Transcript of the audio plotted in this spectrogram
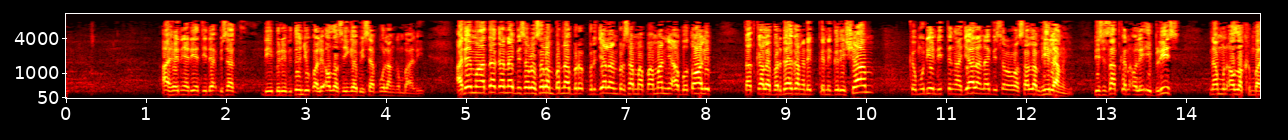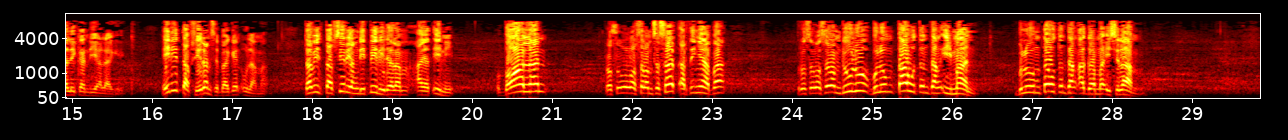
Akhirnya dia tidak bisa diberi petunjuk oleh Allah sehingga bisa pulang kembali. Ada yang mengatakan Nabi SAW pernah berjalan bersama pamannya Abu Talib tatkala berdagang ke negeri Syam, kemudian di tengah jalan Nabi SAW hilang, disesatkan oleh iblis, namun Allah kembalikan dia lagi. Ini tafsiran sebagian ulama. Tapi tafsir yang dipilih dalam ayat ini, dhalan Rasulullah SAW sesat artinya apa? Rasulullah SAW dulu belum tahu tentang iman, belum tahu tentang agama Islam.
